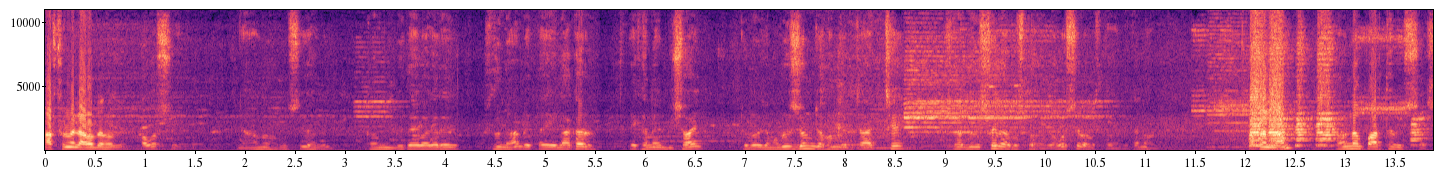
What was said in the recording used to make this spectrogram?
পার্সোনাল আলাদা হবে। অবশ্যই জানানো অবশ্যই হবে। কারণ বেতাই বাজারের শুধু না বেতাই এলাকার এখানে বিষয় টোটাল যে মানুষজন যখন যেতে চাচ্ছে সেটা নিশ্চয়ই ব্যবস্থা হবে অবশ্যই ব্যবস্থা হবে কেন হবে? আপনার নাম? আমার নাম পার্থ বিশ্বাস।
